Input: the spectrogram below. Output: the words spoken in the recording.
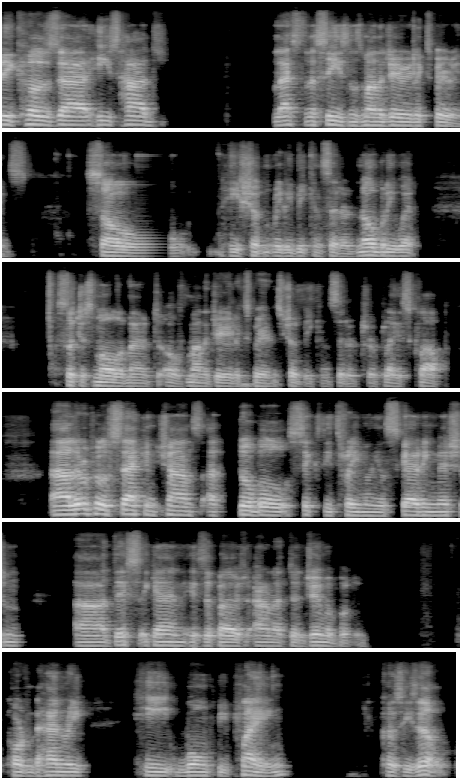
because uh, he's had less than a season's managerial experience. So he shouldn't really be considered. Nobody with such a small amount of managerial experience should be considered to replace Klopp. Uh, Liverpool have second chance at double 63 million scouting mission. Uh, this again is about Arnaut Danjuma, but according to Henry, he won't be playing because he's ill.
